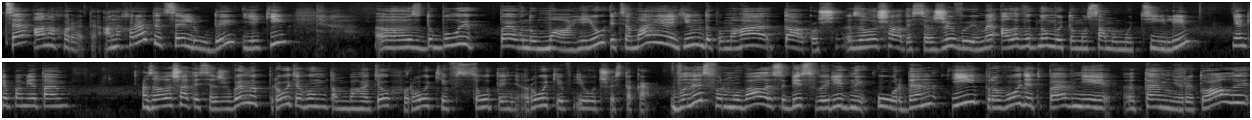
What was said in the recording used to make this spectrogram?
Це анахорети. Анахорети це люди, які е, здобули певну магію, і ця магія їм допомагає також залишатися живими, але в одному і тому самому тілі, як я пам'ятаю. Залишатися живими протягом там багатьох років, сотень років і от щось таке. Вони сформували собі своєрідний орден і проводять певні е, темні ритуали,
